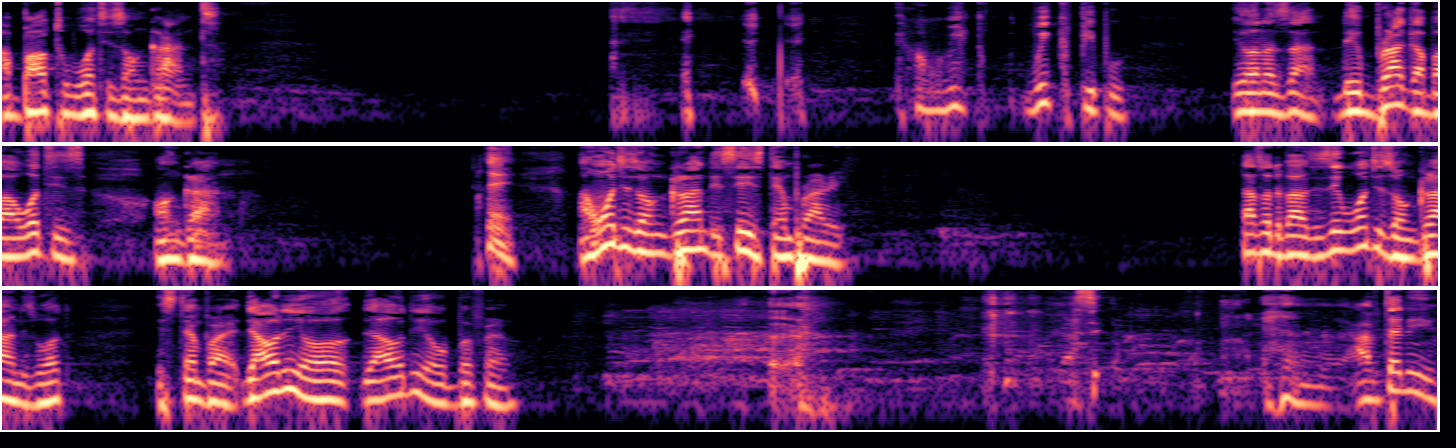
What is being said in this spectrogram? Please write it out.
about what is on ground. weak, weak people, you understand? They brag about what is on ground. Hey, and what is on ground, they say is temporary. That's what the Bible says. What is on ground is what? It's temporary. They're holding your, they're holding your boyfriend. I'm telling you,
